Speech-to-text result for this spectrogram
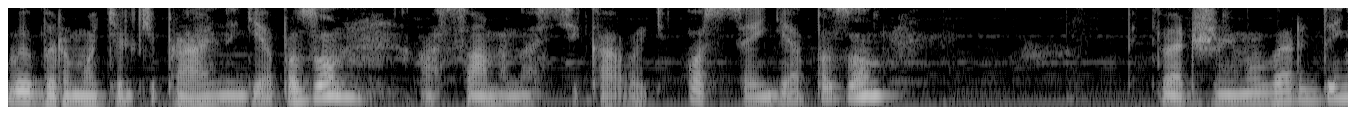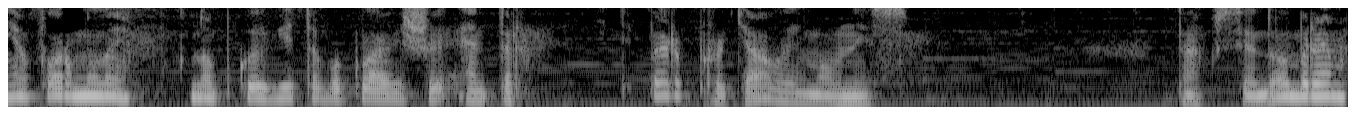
Виберемо тільки правильний діапазон, а саме нас цікавить ось цей діапазон. Підтверджуємо введення формули кнопкою від або клавішою Enter. І тепер протягуємо вниз. Так, все добре.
